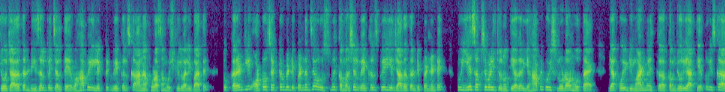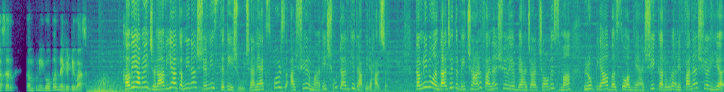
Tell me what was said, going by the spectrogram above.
जो ज्यादातर डीजल पे चलते हैं वहां पे इलेक्ट्रिक व्हीकल्स का आना थोड़ा सा मुश्किल वाली बात है तो करंटली ऑटो सेक्टर पे डिपेंडेंस है और उसमें कमर्शियल व्हीकल्स पे ये ज्यादातर डिपेंडेंट है तो ये सबसे बड़ी चुनौती अगर यहाँ पे कोई स्लो डाउन होता है या कोई डिमांड में कमजोरी आती है तो इसका असर कंपनी के ऊपर नेगेटिव आ सकता है હવે આપણે જણાવીએ આ કંપનીના શેરની સ્થિતિ શું છે અને એક્સપર્ટ્સ આ શેર માટે શું ટાર્ગેટ આપી રહ્યા છે કંપનીનું અંદાજિત વેચાણ ફાઇનાન્શિયલ યર બે હજાર ચોવીસમાં રૂપિયા બસો અગ્યાસી કરોડ અને ફાઇનાન્શિયલ યર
